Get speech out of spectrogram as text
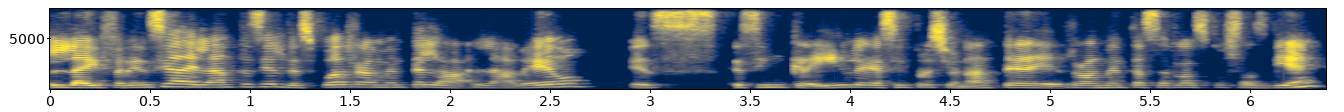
la diferencia del antes y el después realmente la, veo, es, es, increíble, es impresionante de realmente hacer las cosas bien,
